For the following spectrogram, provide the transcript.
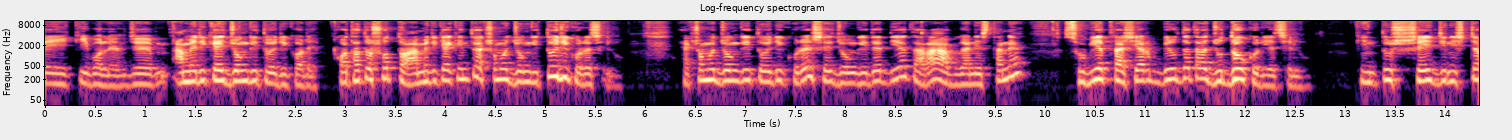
এই কি বলে, যে আমেরিকায় জঙ্গি তৈরি করে। কথা তো সত্য আমেরিকা কিন্তু একসময় জঙ্গি তৈরি করেছিল। একসময় জঙ্গি তৈরি করে সেই জঙ্গিদের দিয়ে তারা আফগানিস্তানে, সোভিয়েত রাশিয়ার বিরুদ্ধে তারা যুদ্ধও করিয়েছিল। কিন্তু সেই জিনিসটা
